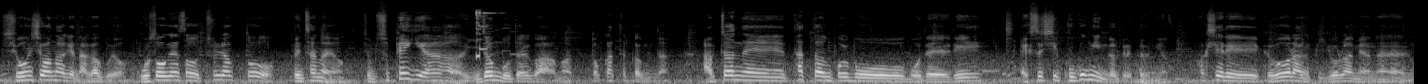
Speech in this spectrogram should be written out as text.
시원시원하게 나가고요. 고속에서 출력도 괜찮아요. 지금 스펙이야. 이전 모델과 아마 똑같을 겁니다. 앞전에 탔던 볼보 모델이 XC90인가 그랬거든요. 확실히 그거랑 비교를 하면은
